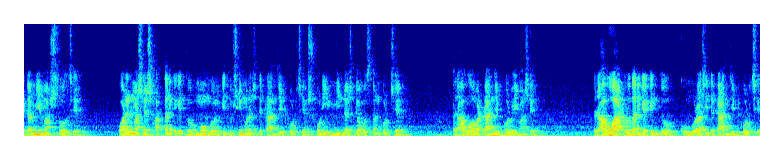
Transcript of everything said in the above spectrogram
এটা মে মাস চলছে। পরের মাসে সাত তারিখে কিন্তু মঙ্গল কিন্তু সিংহ রাশিতে ট্রানজিট করছে, শনি মীন রাশিতে অবস্থান করছে। রাহু আবার ট্রানজিট করবে এই মাসে। রাহু আঠারো তারিখে কিন্তু কুম্ভ রাশিতে ট্রানজিট করছে।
